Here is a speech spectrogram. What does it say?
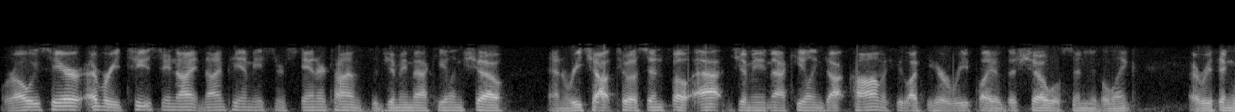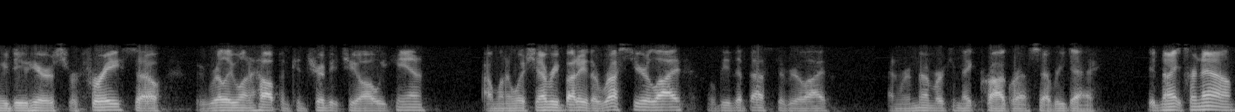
We're always here every Tuesday night, 9 p.m. Eastern Standard Time. It's the Jimmy Mack Healing Show. And reach out to us, info at jimmymackhealing.com. If you'd like to hear a replay of this show, we'll send you the link. Everything we do here is for free, so we really want to help and contribute to you all we can. I want to wish everybody the rest of your life will be the best of your life, and remember to make progress every day. Good night for now.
